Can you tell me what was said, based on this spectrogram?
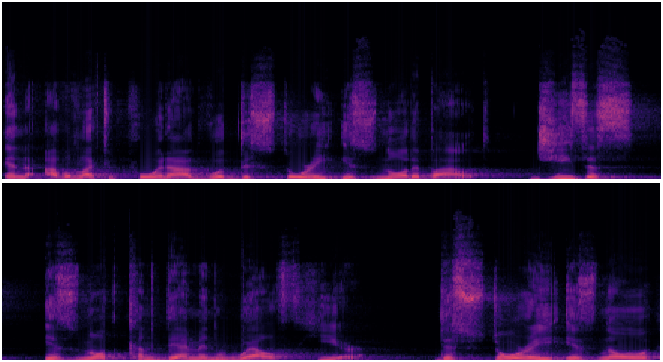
and I would like to point out what the story is not about. Jesus is not condemning wealth here. The story is, no,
